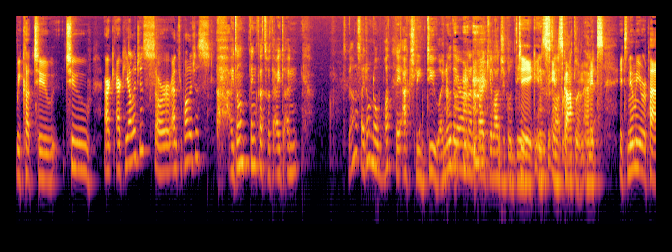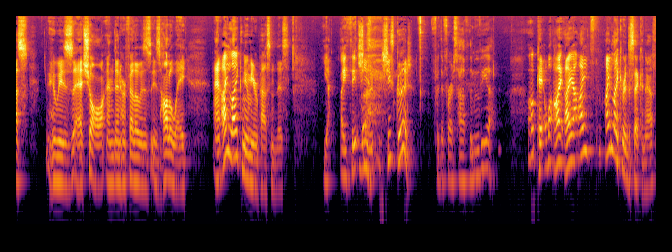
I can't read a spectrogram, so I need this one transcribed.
we cut to two arch- archaeologists or anthropologists. I don't think that's what they, I, I'm. To be honest, I don't know what they actually do. I know they are on an archaeological dig, dig in, in Scotland, Scotland, and Yeah. it's it's Noomi Rapace who is uh, Shaw, and then her fellow is is Holloway, and I like Noomi Rapace in this. yeah. I think She's she's good. for the first half of the movie, yeah. Okay, well, I I I, I like her in the second half.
